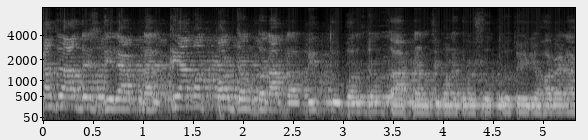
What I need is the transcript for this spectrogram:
কাজে আদেশ দিলে আপনার কেয়ামত পর্যন্ত না, আপনার মৃত্যু পর্যন্ত আপনার জীবনে কোনো শত্রু তৈরি হবে না।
